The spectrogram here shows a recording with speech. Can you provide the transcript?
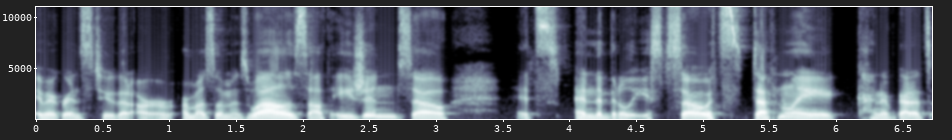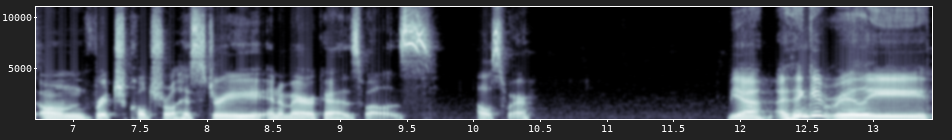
immigrants too that are, are Muslim as well as South Asian. So it's and the Middle East. So it's definitely kind of got its own rich cultural history in America as well as elsewhere. Yeah, I think it really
